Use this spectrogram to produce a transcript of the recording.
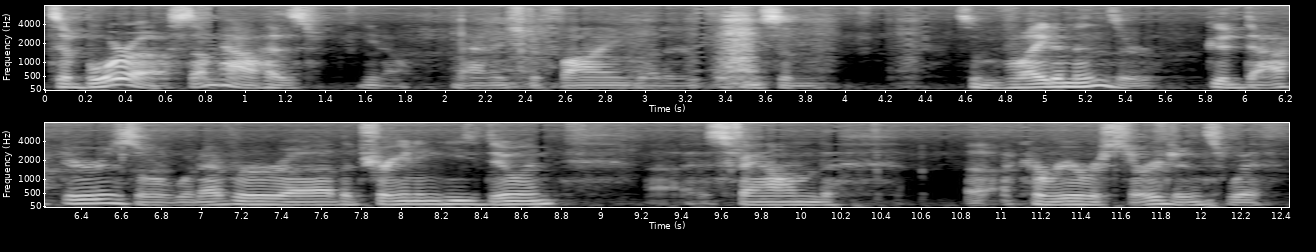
Tybura somehow has, you know, managed to find whether it be some some vitamins or good doctors or whatever uh, the training he's doing uh, has found a career resurgence with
